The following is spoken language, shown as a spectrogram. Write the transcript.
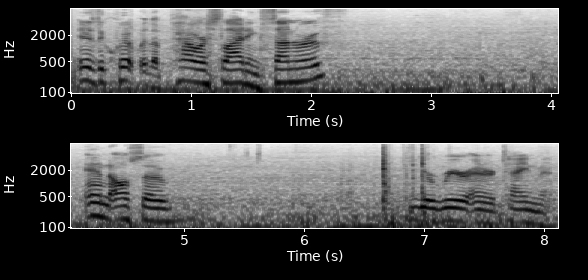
It is equipped with a power sliding sunroof and also your rear entertainment.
